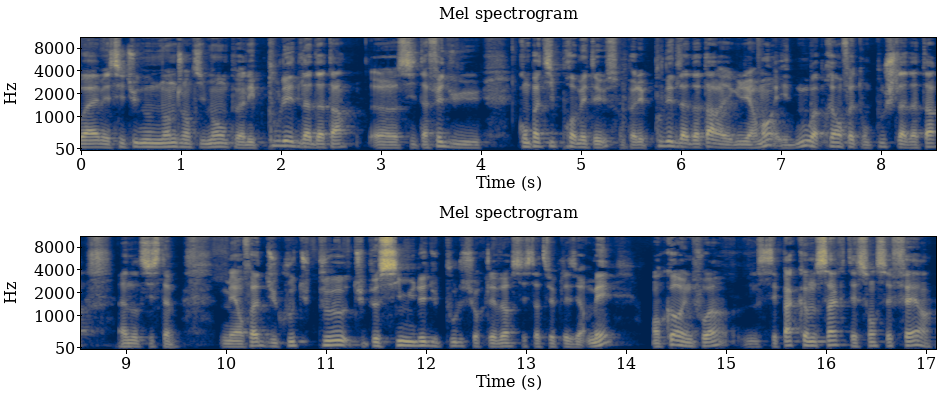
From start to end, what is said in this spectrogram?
Ouais, mais si tu nous demandes gentiment, on peut aller pouler de la data. Euh, si tu as fait du compatible Prometheus, on peut aller pouler de la data régulièrement et nous après en fait on push la data à notre système. Mais en fait du coup tu peux tu peux simuler du pool sur Clever si ça te fait plaisir. Mais encore une fois, c'est pas comme ça que tu es censé faire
